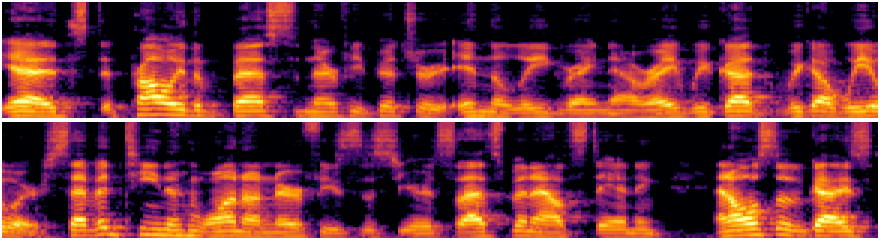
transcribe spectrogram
Yeah, it's probably the best Nerfy pitcher in the league right now, right? We've got we got Wheeler, 17 and 1 on Nerfies this year. So that's been outstanding. And also, guys,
